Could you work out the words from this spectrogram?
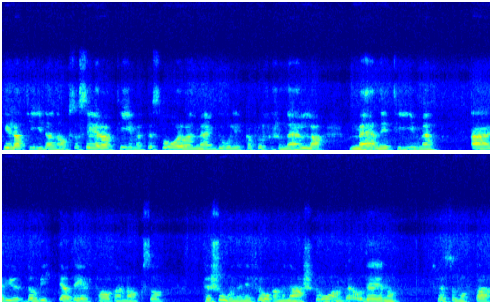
hela tiden också ser att teamet består av en mängd olika professionella, men i teamet är ju de viktiga deltagarna också personen i fråga med närstående och det är något tror jag, som ofta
